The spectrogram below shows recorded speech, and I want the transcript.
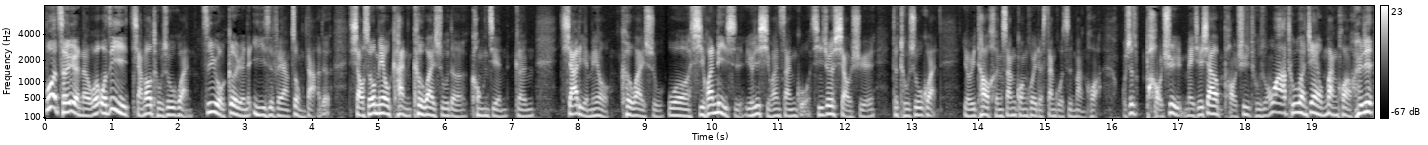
不过扯远了，我我自己想到图书馆，至于我个人的意义是非常重大的。小时候没有看课外书的空间，跟家里也没有课外书。我喜欢历史，尤其喜欢三国，其实就是小学的图书馆有一套横山光辉的《三国志》漫画，我就是跑去每节下跑去图书馆，哇，图书馆竟然有漫画，我就是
